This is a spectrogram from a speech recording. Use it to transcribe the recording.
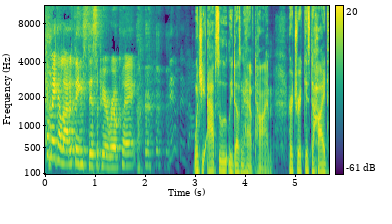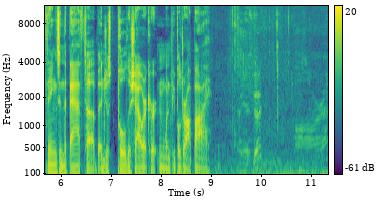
can make a lot of things disappear real quick. When she absolutely doesn't have time, her trick is to hide things in the bathtub and just pull the shower curtain when people drop by. good. All right.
